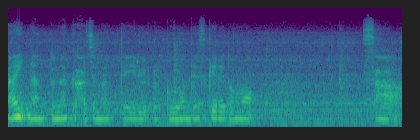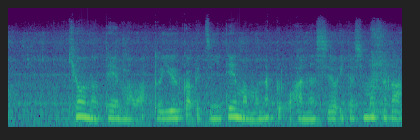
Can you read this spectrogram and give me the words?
はいなんとなく始まっている録音ですけれども。さあ今日のテーマはというか別にテーマもなくお話をいたしますが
